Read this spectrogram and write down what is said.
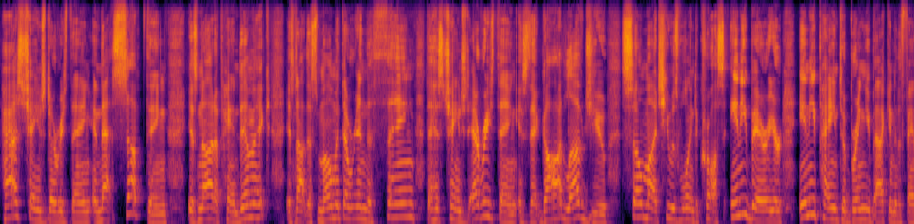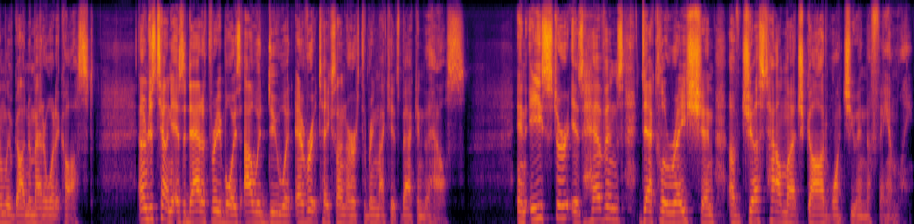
has changed everything. And that something is not a pandemic, it's not this moment that we're in. The thing that has changed everything is that God loved you so much, he was willing to cross any barrier, any pain to bring you back into the family of God, no matter what it cost. And I'm just telling you, as a dad of three boys, I would do whatever it takes on earth to bring my kids back into the house. And Easter is heaven's declaration of just how much God wants you in the family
